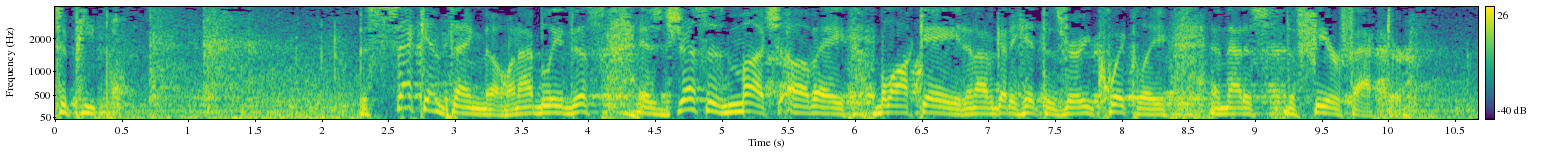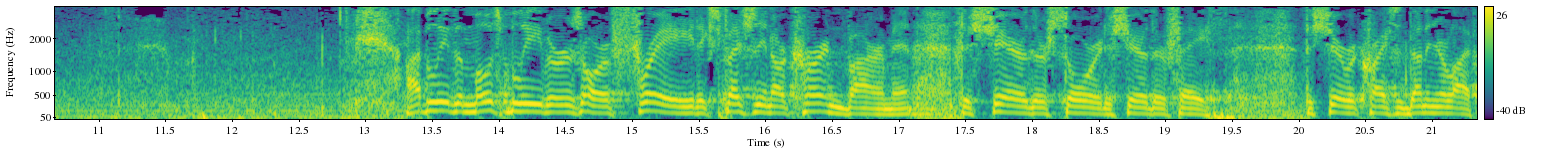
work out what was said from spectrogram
to people. The second thing though, and I believe this is just as much of a blockade, and I've got to hit this very quickly, and that is the fear factor. I believe that most believers are afraid, especially in our current environment, to share their story, to share their faith, to share what Christ has done in your life.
